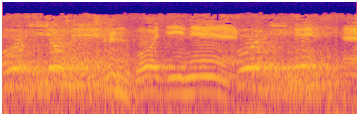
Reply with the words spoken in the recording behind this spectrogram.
ကိုကြည်ယုံနှင့်ကိုကြည်နှင့်ကိုကြည်နှင့်အဲ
